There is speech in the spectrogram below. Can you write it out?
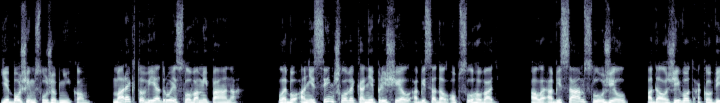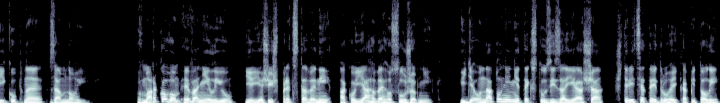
je Božím služobníkom. Marek to vyjadruje slovami pána lebo ani syn človeka neprišiel, aby sa dal obsluhovať, ale aby sám slúžil a dal život ako výkupné za mnohých. V Markovom evaníliu je Ježiš predstavený ako Jahveho služobník. Ide o naplnenie textu z Izaiáša 42. kapitoly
